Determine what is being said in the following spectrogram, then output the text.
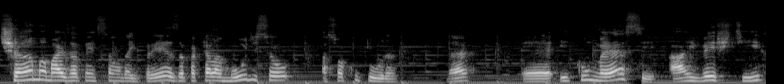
chama mais a atenção da empresa para que ela mude seu, a sua cultura, né? É, e comece a investir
